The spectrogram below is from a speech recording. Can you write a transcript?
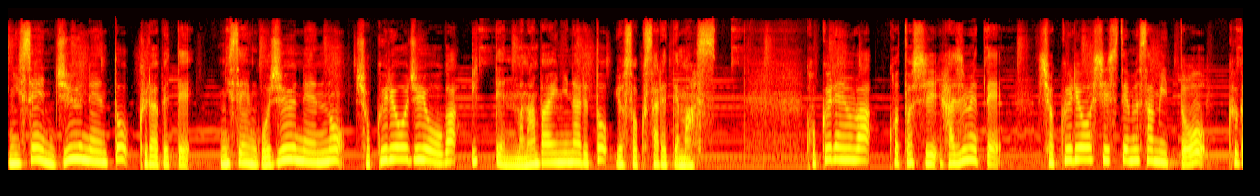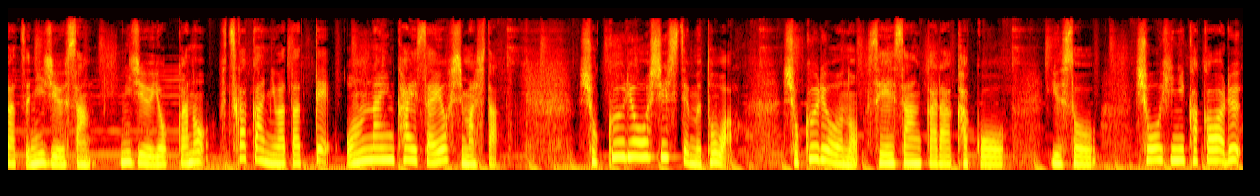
2010年と比べて2050年の食料需要が1.7倍になると予測されてます。国連は今年初めて食料システムサミットを9月23、24日の2日間にわたってオンライン開催をしました。食料システムとは食料の生産から加工、輸送、消費に関わる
